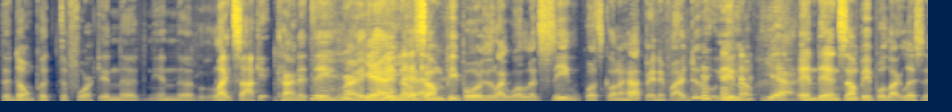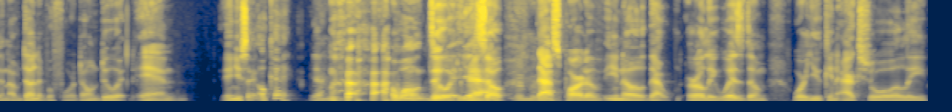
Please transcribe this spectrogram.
the don't put the fork in the in the light socket kind of thing, right? Yeah, You know, yeah. some people are just like, well, let's see what's gonna happen if I do, you know. Yeah. And then some people like, listen, I've done it before, don't do it. And then you say, okay, Yeah. I won't do it. Yeah. So that's part of, you know, that early wisdom where you can actually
